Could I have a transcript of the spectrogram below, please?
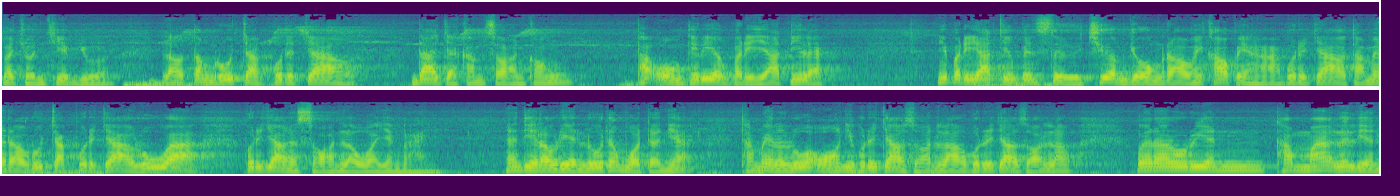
พระชนชีพอยู่ เราต้องรู้จักพระพุทธเจ้าได้จากคำสอนของพระองค์ที่เรียกปริยัตินี่แหละนี่ปริยัติจึงเป็นสื่อเชื่อมโยงเราให้เข้าไปหาพระพุทธเจ้าทำให้เรารู้จักพระพุทธเจ้า รู้ว่าพระพุทธเจ้าสอนเราว่าอย่างไรนั้นที่เราเรียนรู้ทั้งหมดอันนี้ทำให้เรารู้ว่าอ๋อนี่พระพุทธเจ้าสอนเราพระพุทธเจ้าสอนเรา เวลาเราเรียนธรรมะหรือเรียน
